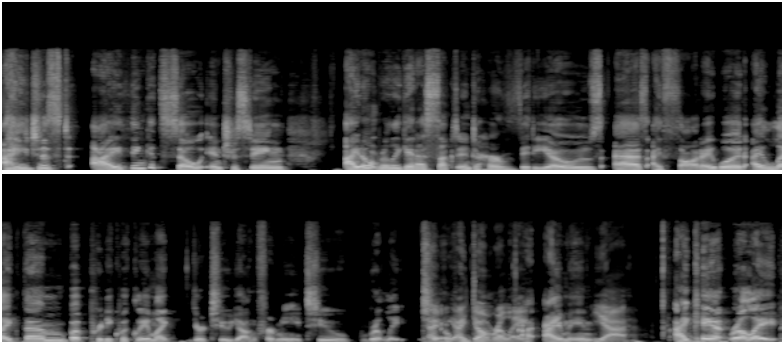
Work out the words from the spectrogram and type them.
I just, I think it's so interesting. I don't really get as sucked into her videos as I thought I would. I like them, but pretty quickly I'm like, you're too young for me to relate to. I, I don't relate. I, I mean, yeah. I can't relate.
